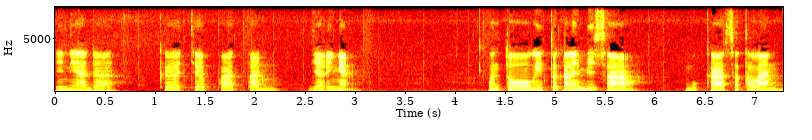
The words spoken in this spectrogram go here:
ini ada kecepatan jaringan. Untuk itu kalian bisa buka setelan.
